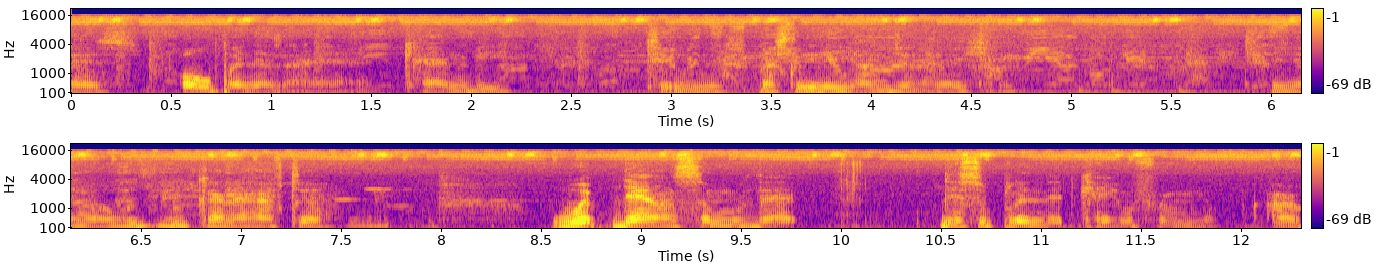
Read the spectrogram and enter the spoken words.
as open as I can be to, especially the young generation. You know, we, we kind of have to whip down some of that discipline that came from our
